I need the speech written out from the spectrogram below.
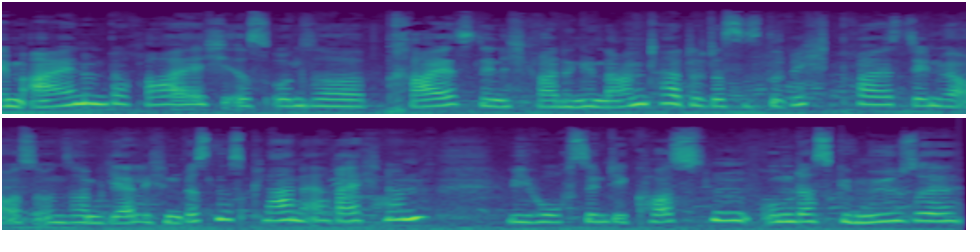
Im einen Bereich ist unser Preis, den ich gerade genannt hatte, das ist der Richtpreis, den wir aus unserem jährlichen Businessplan errechnen. Wie hoch sind die Kosten, um das Gemüse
